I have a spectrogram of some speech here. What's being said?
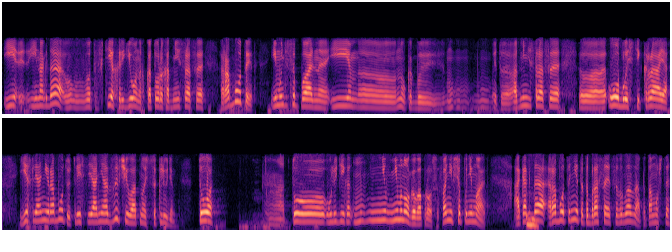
И, и иногда вот в тех регионах, в которых администрация работает, и муниципальная, и э, ну как бы это администрация э, области, края, если они работают, если они отзывчиво относятся к людям, то э, то у людей как, немного вопросов, они все понимают. А когда работы нет, это бросается в глаза, потому что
